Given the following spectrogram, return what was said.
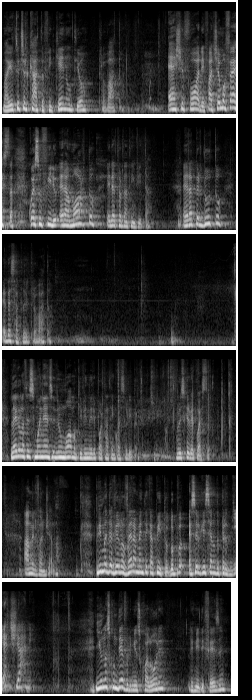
Ma io ti ho cercato finché non ti ho trovato. Esce fuori, facciamo festa. Questo figlio era morto ed è tornato in vita. Era perduto ed è stato ritrovato. Leggo la testimonianza di un uomo che viene riportata in questo libro. Lui scrive questo. Ama il Vangelo. Prima di averlo veramente capito, dopo essere cristiano per dieci anni, io nascondevo il mio squalore, le mie difese,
